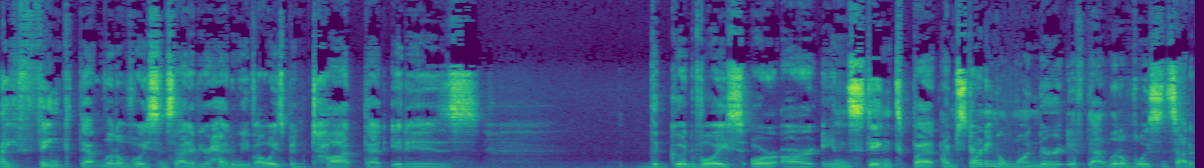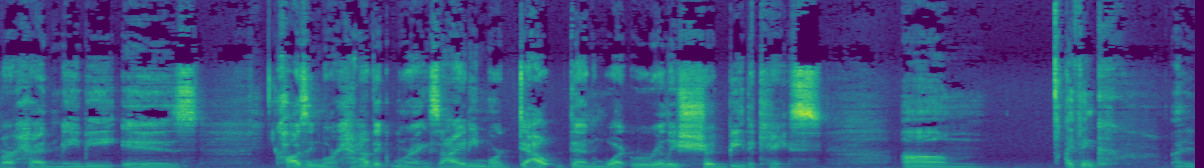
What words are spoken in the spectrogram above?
I think that little voice inside of your head, we've always been taught that it is the good voice or our instinct, but I'm starting to wonder if that little voice inside of our head maybe is causing more havoc, more anxiety, more doubt than what really should be the case. Um, I think, I,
